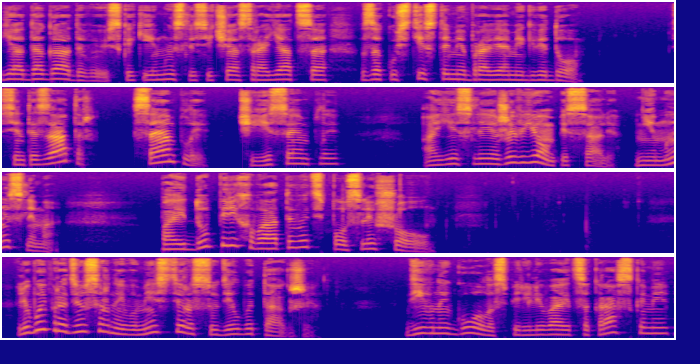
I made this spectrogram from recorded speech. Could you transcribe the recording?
Я догадываюсь, какие мысли сейчас роятся за кустистыми бровями Гвидо. Синтезатор? Сэмплы? Чьи сэмплы? А если живьем писали? Немыслимо. Пойду перехватывать после шоу. Любой продюсер на его месте рассудил бы так же. Дивный голос переливается красками,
